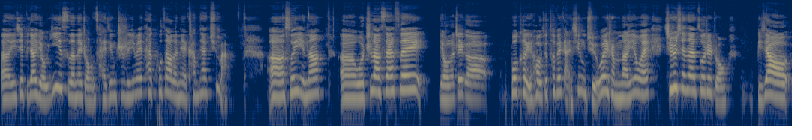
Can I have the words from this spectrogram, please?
呃一些比较有意思的那种财经知识，因为太枯燥的你也看不下去嘛，呃所以呢，呃我知道 CFA 有了这个播客以后就特别感兴趣，为什么呢？因为其实现在做这种比较。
